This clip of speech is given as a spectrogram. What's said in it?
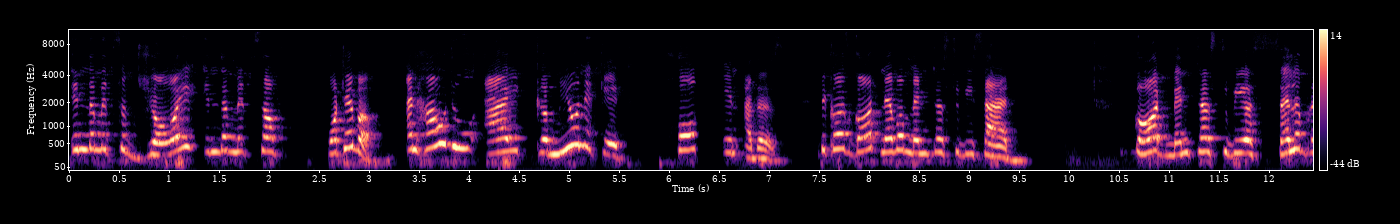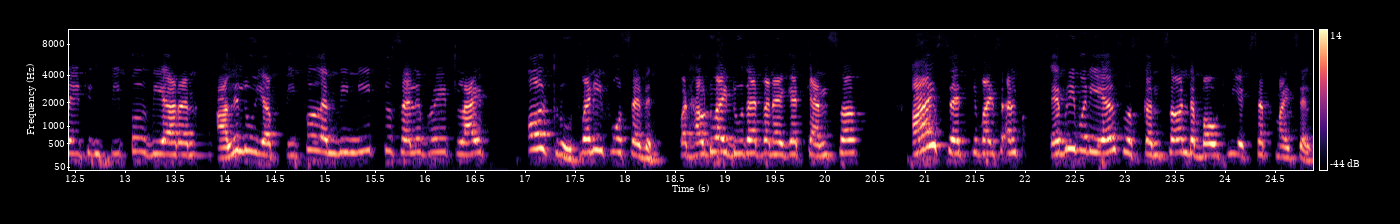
in the midst of joy, in the midst of whatever? And how do I communicate hope in others? Because God never meant us to be sad. God meant us to be a celebrating people. We are an hallelujah people and we need to celebrate life all through 24 7. But how do I do that when I get cancer? I said to myself, everybody else was concerned about me except myself.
